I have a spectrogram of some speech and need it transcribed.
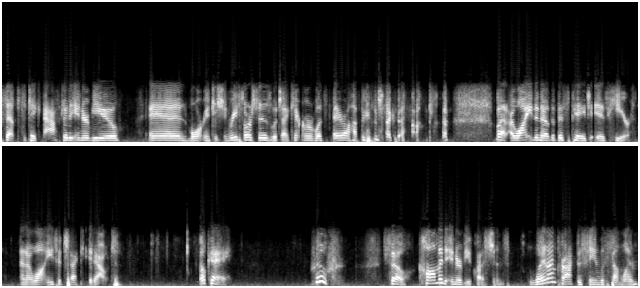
steps to take after the interview, and more interesting resources, which I can't remember what's there. I'll have to go check that out. but I want you to know that this page is here, and I want you to check it out. Okay. Whew. So common interview questions. When I'm practicing with someone,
